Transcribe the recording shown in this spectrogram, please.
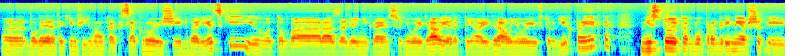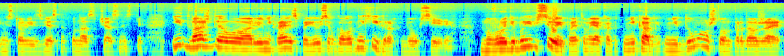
благодаря таким фильмам, как «Сокровище» и «Дворецкий». И вот оба раза Лени Кравец у него играл. Я так понимаю, играл у него и в других проектах, не столь как бы прогремевших и не столь известных у нас в частности. И дважды Лени Кравец появился в «Голодных играх» в двух сериях. Ну, вроде бы и все, и поэтому я как никак не думал, что он продолжает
